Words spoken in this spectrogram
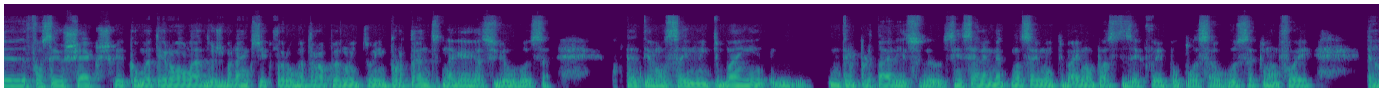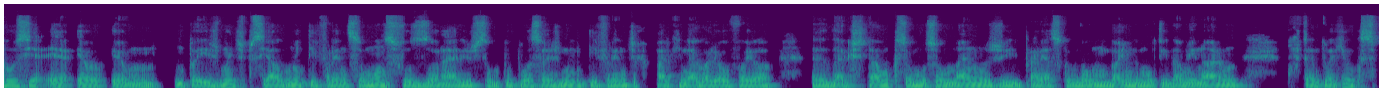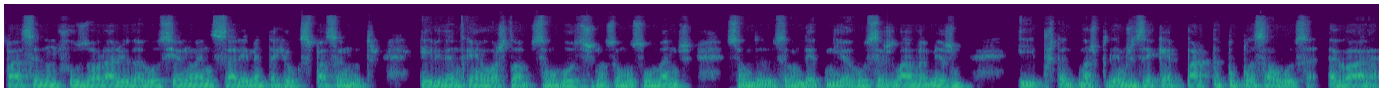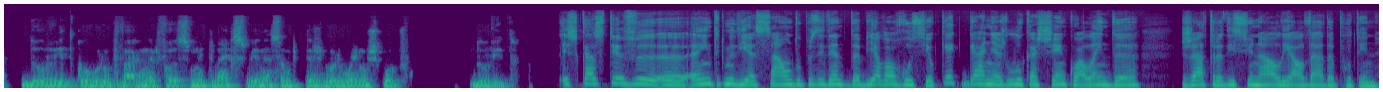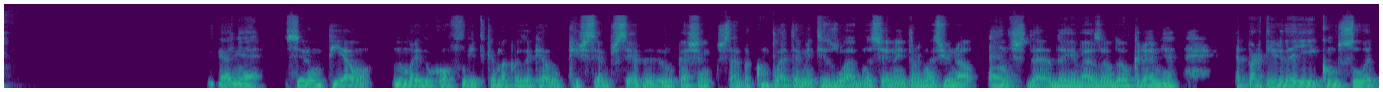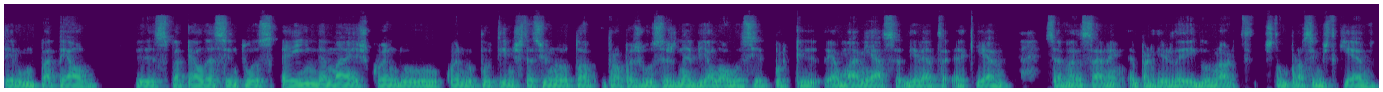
eh, fossem os checos que combateram ao lado dos brancos e que foram uma tropa muito importante na Guerra Civil Russa. Portanto, eu não sei muito bem interpretar isso. Sinceramente, não sei muito bem. Não posso dizer que foi a população russa que não foi. A Rússia é, é, é um, um, país muito especial, muito diferente, são 11 fusos horários, são populações muito diferentes. Repare que ainda agora ele foi ao, eh, da questão, que são muçulmanos e parece que vão um banho de multidão enorme. Portanto, aquilo que se passa num fuso horário da Rússia não é necessariamente aquilo que se passa noutro. É evidente que em Rostov são russos, não são muçulmanos, são de, são de etnia russa, eslava mesmo, e, portanto, nós podemos dizer que é parte da população russa. Agora, duvido que o grupo Wagner fosse muito bem recebido em São Petersburgo ou em Moscou. Duvido. Este caso teve uh, a intermediação do presidente da Bielorrússia. O que é que ganhas Lukashenko além da já tradicional lealdade a Putin? Ganha ser um peão no meio do conflito, que é uma coisa que ele quis sempre ser. Lukashenko estava completamente isolado na cena internacional antes da, da invasão da Ucrânia a partir daí começou a ter um papel, esse papel acentuou-se ainda mais quando, quando Putin estacionou tropas russas na Bielorrússia, porque é uma ameaça direta a Kiev. Se avançarem a partir daí do norte, estão próximos de Kiev.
